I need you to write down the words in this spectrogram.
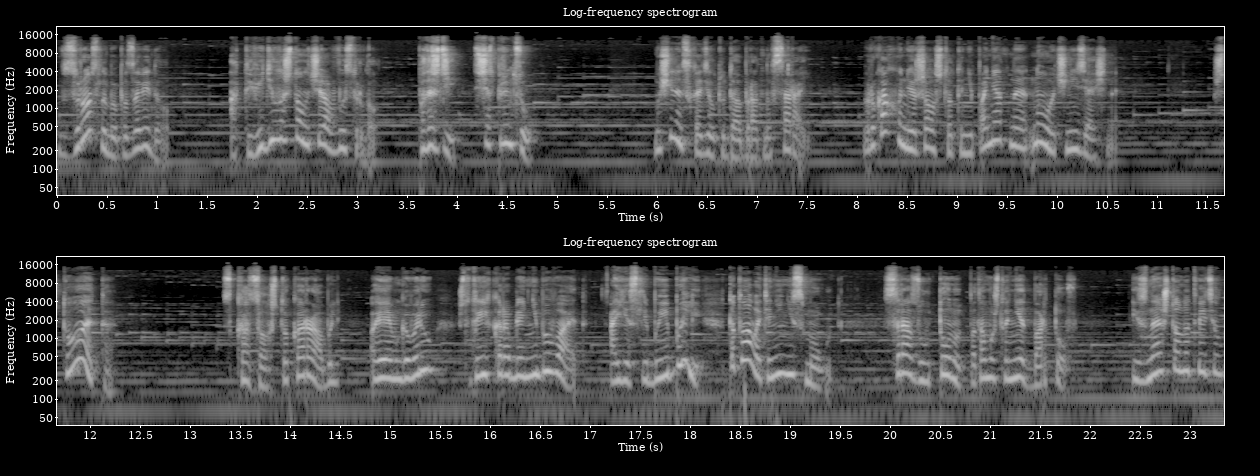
взрослый бы позавидовал. А ты видела, что он вчера выстругал? Подожди, сейчас принцу. Мужчина сходил туда-обратно в сарай. В руках он держал что-то непонятное, но очень изящное. Что это? Сказал, что корабль. А я им говорю, что таких кораблей не бывает. А если бы и были, то плавать они не смогут. Сразу утонут, потому что нет бортов. И знаешь, что он ответил?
